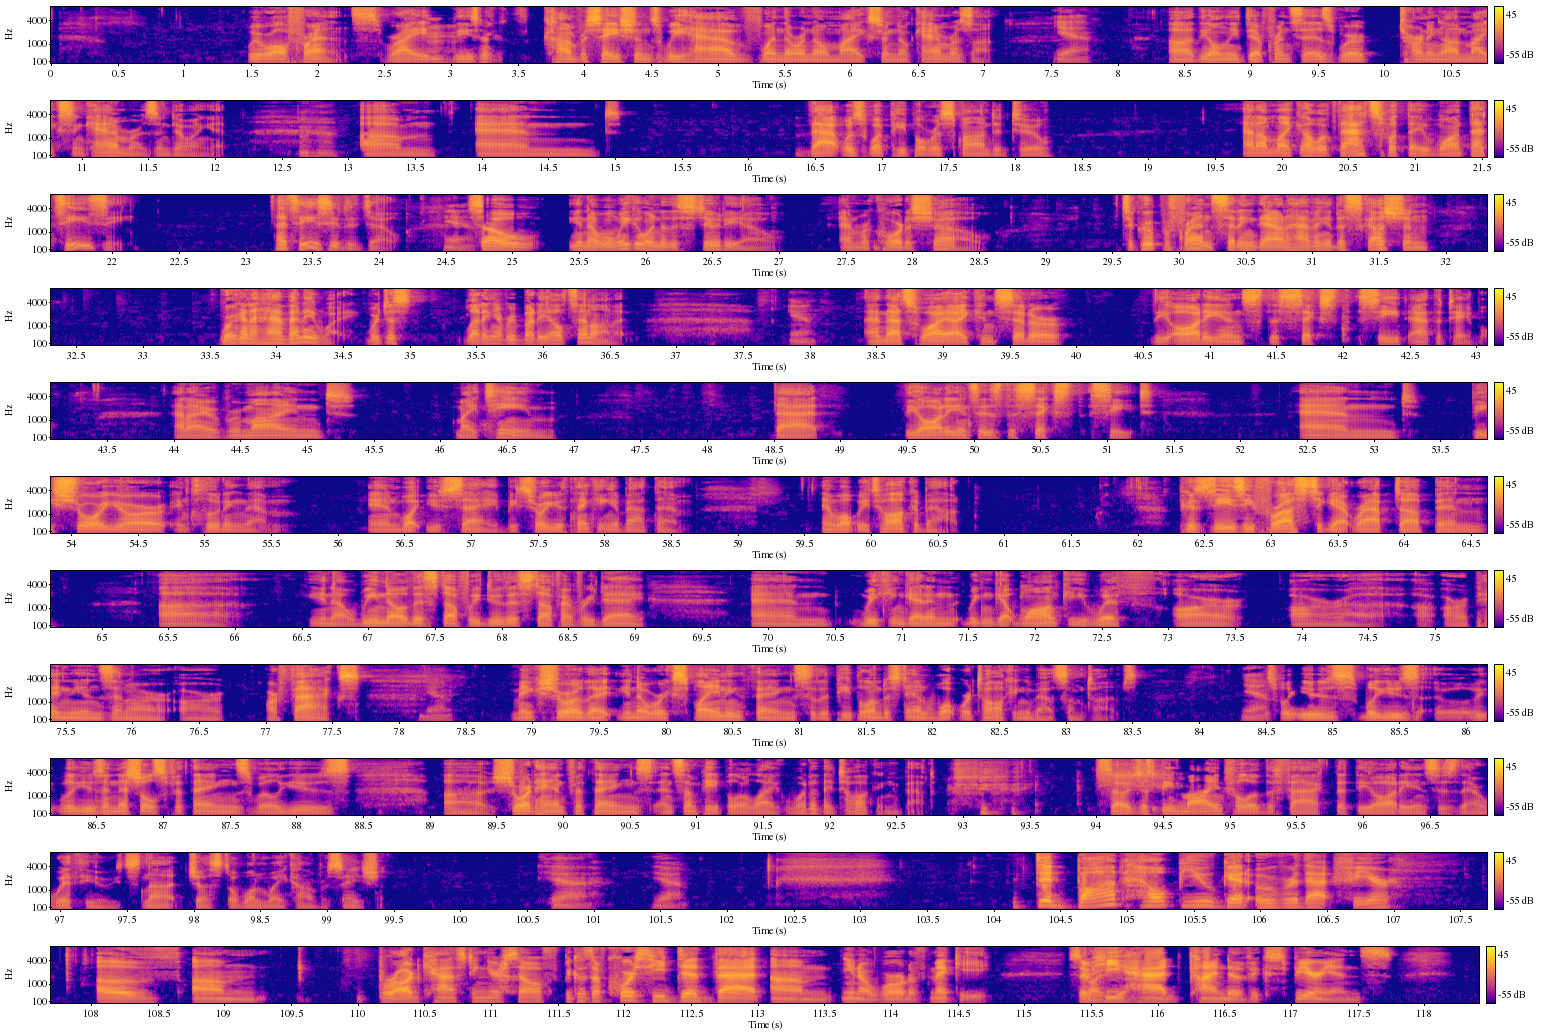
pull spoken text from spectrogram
We were all friends, right? Mm-hmm. These are conversations we have when there are no mics or no cameras on yeah. Uh, the only difference is we're turning on mics and cameras and doing it. Mm-hmm. Um, and that was what people responded to. And I'm like, oh, if that's what they want, that's easy. That's easy to do. Yeah. So, you know, when we go into the studio and record a show, it's a group of friends sitting down having a discussion we're going to have anyway. We're just letting everybody else in on it. Yeah. And that's why I consider the audience the sixth seat at the table. And I remind my team that the audience is the sixth seat, and be sure you're including them in what you say. Be sure you're thinking about them in what we talk about, because it's easy for us to get wrapped up in, uh, you know, we know this stuff, we do this stuff every day, and we can get in, we can get wonky with our our uh, our opinions and our our our facts. Yeah. Make sure that you know we're explaining things so that people understand what we're talking about. Sometimes, Yeah. we'll use we'll use we'll use initials for things. We'll use uh, shorthand for things, and some people are like, "What are they talking about?" so just be mindful of the fact that the audience is there with you. It's not just a one way conversation. Yeah. Yeah. Did Bob help you get over that fear of um broadcasting yourself because of course he did that um you know World of Mickey. So Right. he had kind of experience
